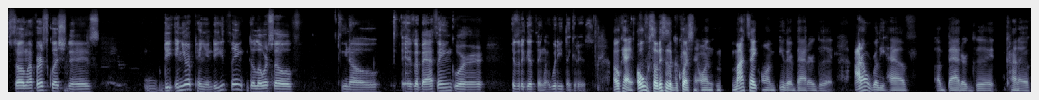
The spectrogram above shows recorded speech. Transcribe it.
so my first question is do, in your opinion, do you think the lower self, you know, is a bad thing or is it a good thing? Like, what do you think it is? okay oh so this is a good question on my take on either bad or good i don't really have a bad or good kind of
